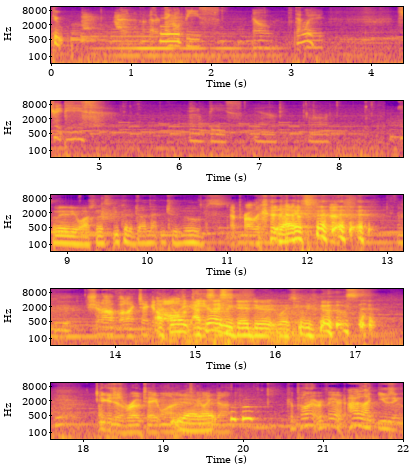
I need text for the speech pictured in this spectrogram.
Piece. Me too. I've got an angled piece. No, that way. Straight piece. Angled piece, yeah. Uh, So maybe watching this, you could have done that in two moves, I probably could right? have. Shut up! I like taking I all like the I feel like we did do it way too many moves. You could just rotate one and yeah, just be right. like done. Component repaired. I like using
